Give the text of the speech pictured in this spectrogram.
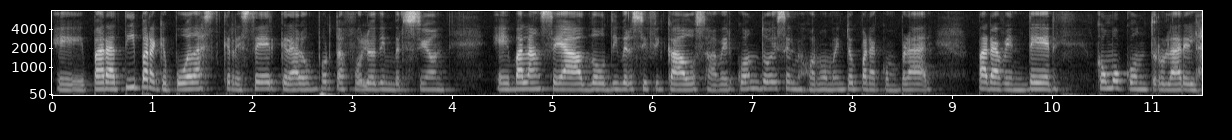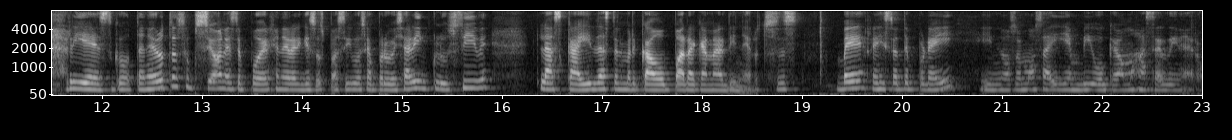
eh, para ti, para que puedas crecer, crear un portafolio de inversión eh, balanceado, diversificado, saber cuándo es el mejor momento para comprar, para vender, cómo controlar el riesgo, tener otras opciones de poder generar ingresos pasivos y aprovechar inclusive las caídas del mercado para ganar dinero. Entonces, ve, regístrate por ahí y nos vemos ahí en vivo que vamos a hacer dinero.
